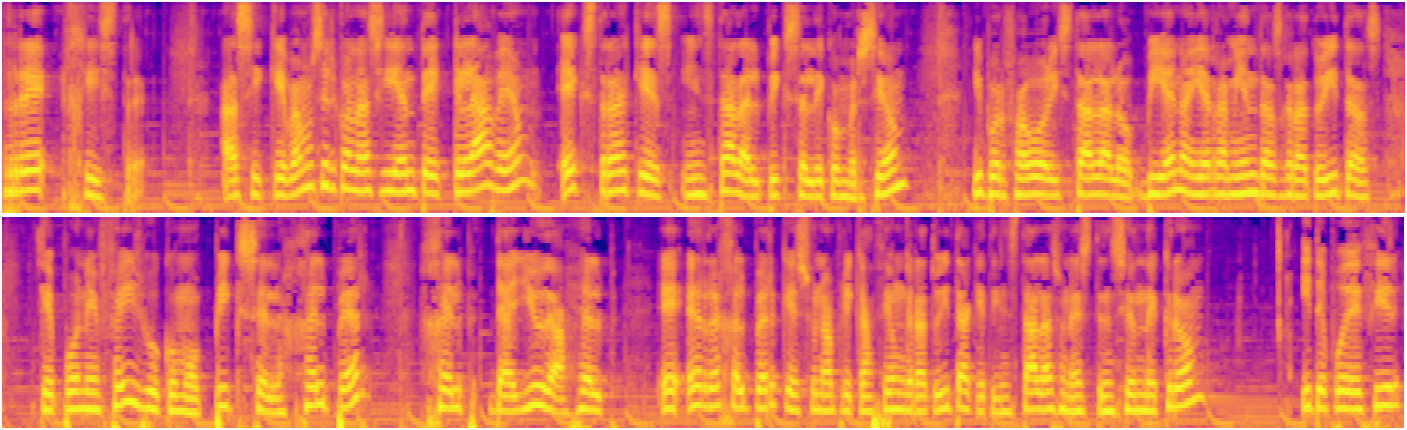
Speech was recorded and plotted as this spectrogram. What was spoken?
registre. Así que vamos a ir con la siguiente clave extra que es instala el pixel de conversión. Y por favor instálalo bien, hay herramientas gratuitas que pone Facebook como Pixel Helper, help de ayuda, help R-Helper, que es una aplicación gratuita que te instalas, una extensión de Chrome, y te puede decir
